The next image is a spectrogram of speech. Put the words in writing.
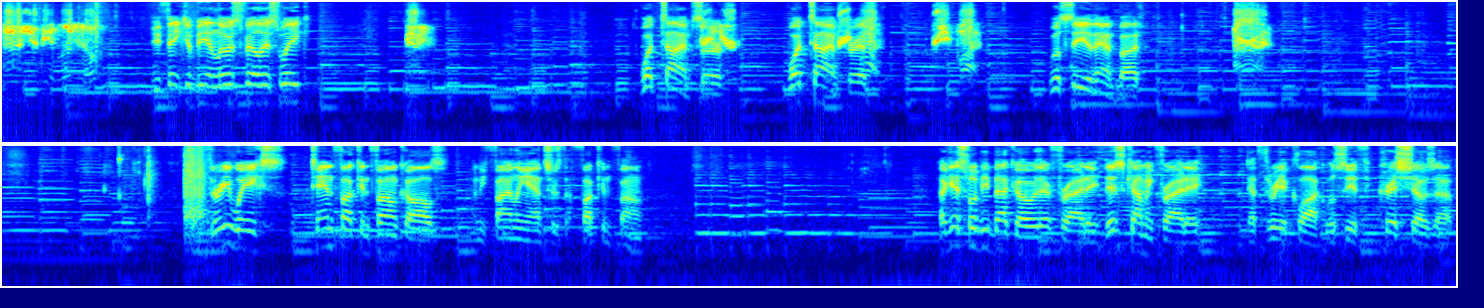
should be in Louisville. you think you'll be in Louisville this week? What time, sir? What time, Chris? Three o'clock. We'll see you then, bud. Alright. Three weeks, ten fucking phone calls, and he finally answers the fucking phone. I guess we'll be back over there Friday, this coming Friday, at 3 o'clock. We'll see if Chris shows up.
